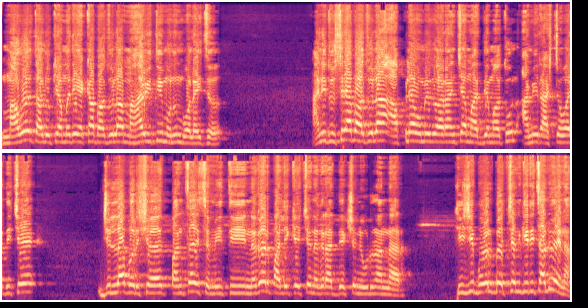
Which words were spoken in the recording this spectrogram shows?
मावळ तालुक्यामध्ये एका बाजूला महायुती म्हणून बोलायचं आणि दुसऱ्या बाजूला आपल्या उमेदवारांच्या माध्यमातून आम्ही राष्ट्रवादीचे जिल्हा परिषद पंचायत समिती नगरपालिकेचे नगराध्यक्ष निवडून आणणार. ही जी बोल बच्चनगिरी चालू आहे ना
